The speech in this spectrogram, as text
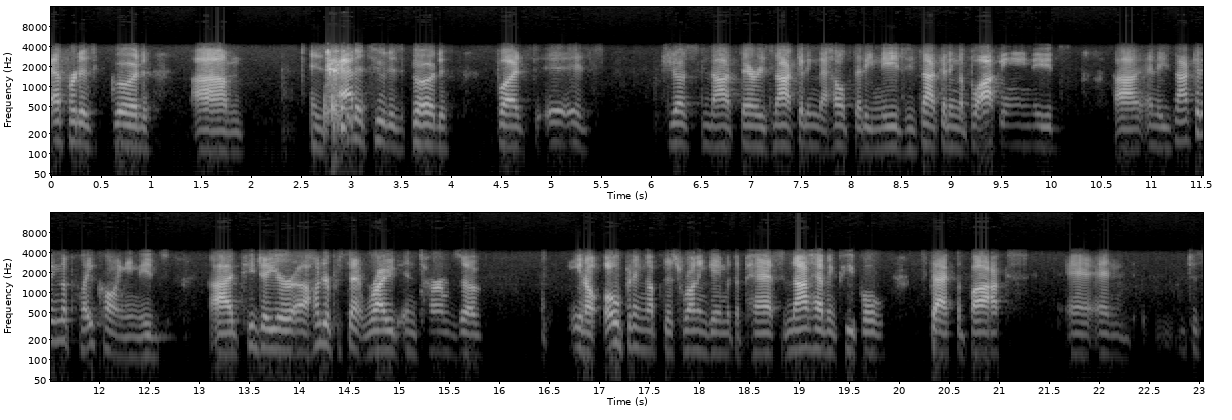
effort is good, um, his attitude is good, but it's just not there. He's not getting the help that he needs. He's not getting the blocking he needs, uh, and he's not getting the play calling he needs. Uh, TJ, you're 100% right in terms of you know opening up this running game with the pass, not having people stack the box, and, and just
